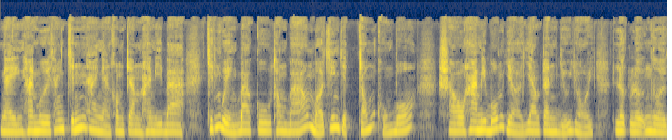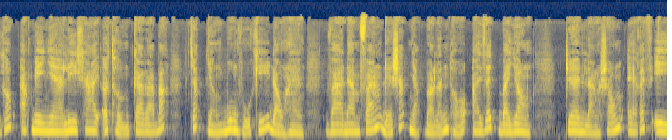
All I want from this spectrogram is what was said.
Ngày 20 tháng 9 2023, chính quyền Baku thông báo mở chiến dịch chống khủng bố. Sau 24 giờ giao tranh dữ dội, lực lượng người gốc Armenia ly khai ở thượng Karabakh chấp nhận buông vũ khí đầu hàng và đàm phán để sáp nhập vào lãnh thổ Azerbaijan. Trên làn sóng RFI,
